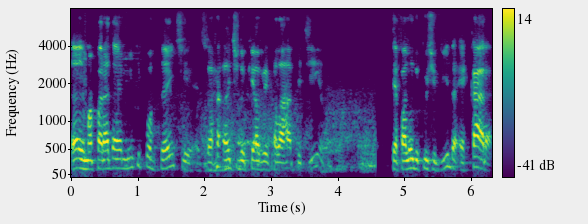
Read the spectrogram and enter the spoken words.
É, uma parada muito importante, só antes do Kelvin falar rapidinho, você falou do custo de vida, é, cara,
